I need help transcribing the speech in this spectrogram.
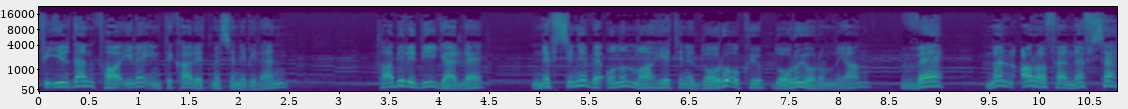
fiilden faile intikal etmesini bilen, tabiri diğerle nefsini ve onun mahiyetini doğru okuyup doğru yorumlayan ve men arafe nefseh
